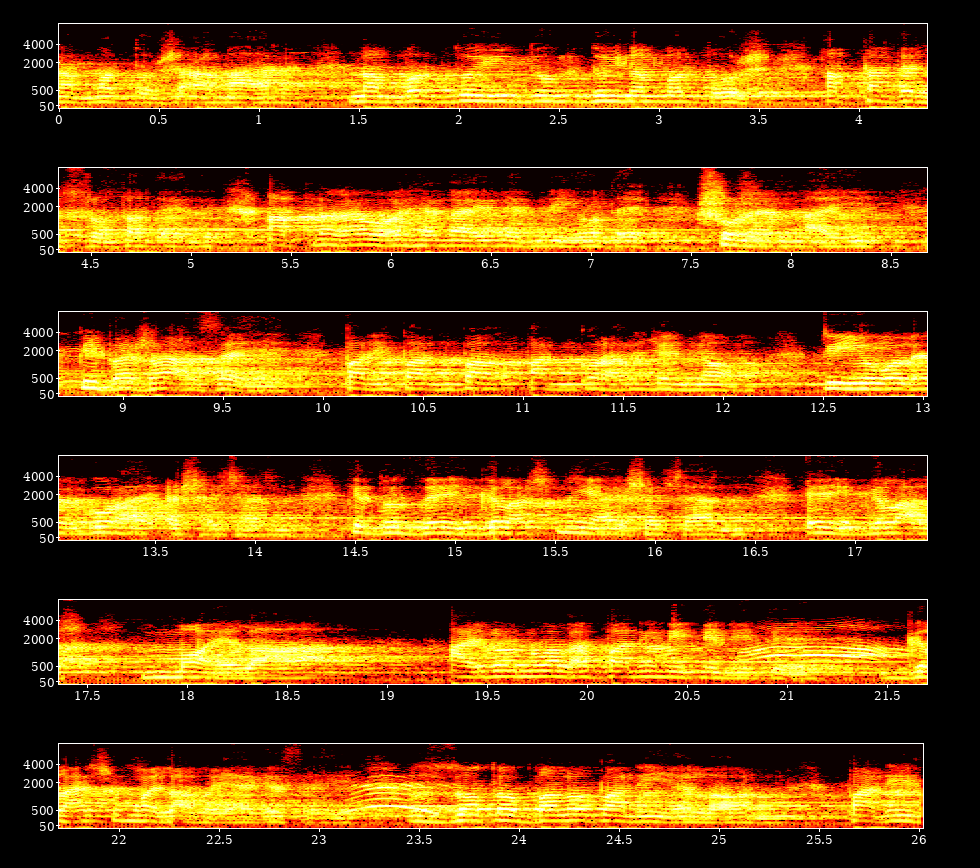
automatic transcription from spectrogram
নম্বর দোষ আমার। নম্বর দুই দুই নম্বর দোষ আপনাদের শ্রোতাদের। আপনারাও হেদায়তের নিয়তে শোনেন নাই। পিপাসা আছে পানি পান পান করার জন্য টিউবওয়েলের গোড়ায় এসেছেন। কিন্তু যেই গ্লাস নিয়ে এসেছেন, এই গ্লাস ময়লা। আয়রনওয়ালা পানি নিতে নিতে গ্লাস ময়লা হয়ে গেছে। যত ভালো পানি এলন পানির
